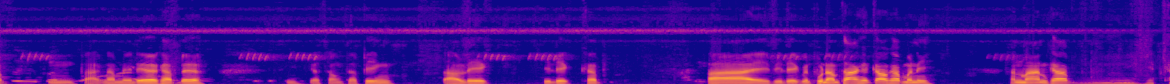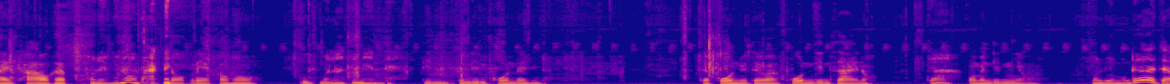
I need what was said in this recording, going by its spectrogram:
บ อืมฝากนำเลยเด้อครับ เด้อนี่ก็สองสาวพิงสาวเล็ก พี่เล็กครับ ไป พี่เล็กเป็นผู้นำทางให้เก้าครับมันนี่อันหมานครับเห็ดไข่ขาวครับเอาเลยบ่เนาะบาดดอกแรกเข้าห้องอุ้ยมาลานขึ้นแน่นแต่ดินเป็นดินโพ่นเด้อจริงแต่โพ่นอยู่แต่ว่าโพ่นดินทรายเนาะจ้าว่ามันดินเหนียวมาหลวงมึงเด้อจ้า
